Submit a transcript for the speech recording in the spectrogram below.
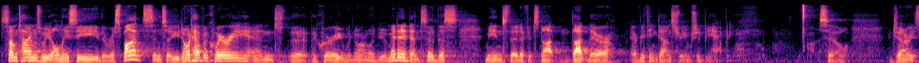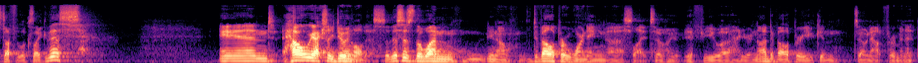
Sometimes we only see the response, and so you don't have a query, and the, the query would normally be omitted, and so this means that if it's not, not there, everything downstream should be happy. So generate stuff that looks like this. And how are we actually doing all this? So this is the one, you know, developer warning uh, slide. So if you, uh, you're a non-developer, you can zone out for a minute.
